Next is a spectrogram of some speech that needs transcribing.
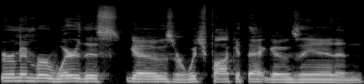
remember where this goes or which pocket that goes in, and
